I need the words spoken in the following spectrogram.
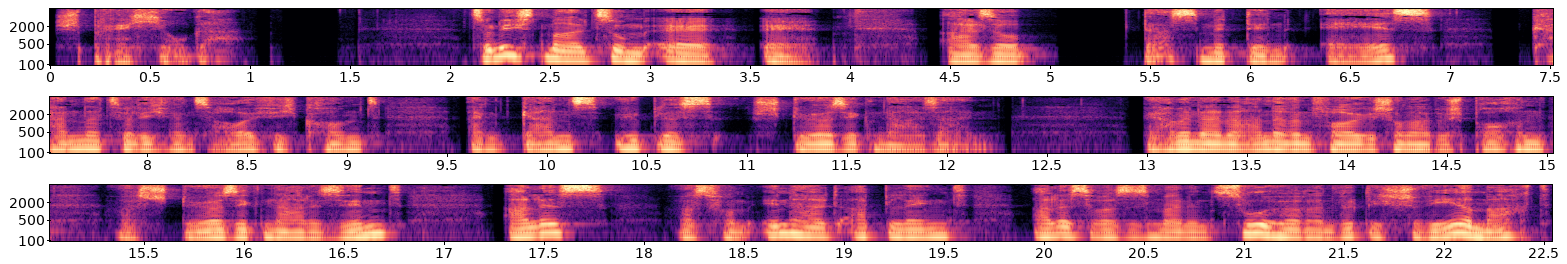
Sprechyoga. Zunächst mal zum Äh, Äh. Also das mit den Äs kann natürlich, wenn es häufig kommt, ein ganz übles Störsignal sein. Wir haben in einer anderen Folge schon mal besprochen, was Störsignale sind. Alles, was vom Inhalt ablenkt, alles, was es meinen Zuhörern wirklich schwer macht,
